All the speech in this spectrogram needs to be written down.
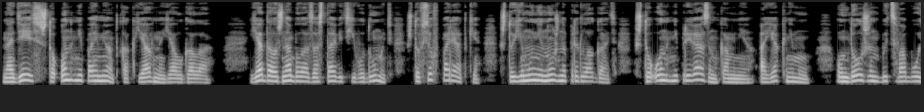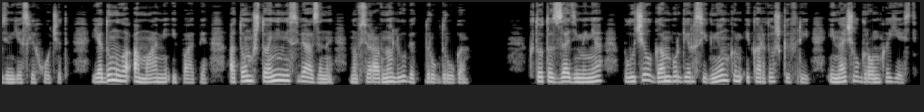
надеясь, что он не поймет, как явно я лгала. Я должна была заставить его думать, что все в порядке, что ему не нужно предлагать, что он не привязан ко мне, а я к нему. Он должен быть свободен, если хочет. Я думала о маме и папе, о том, что они не связаны, но все равно любят друг друга. Кто-то сзади меня получил гамбургер с ягненком и картошкой фри и начал громко есть.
